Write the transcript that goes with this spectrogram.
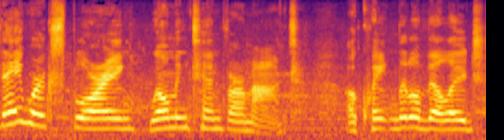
Today we're exploring Wilmington, Vermont, a quaint little village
